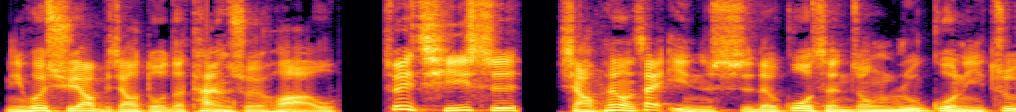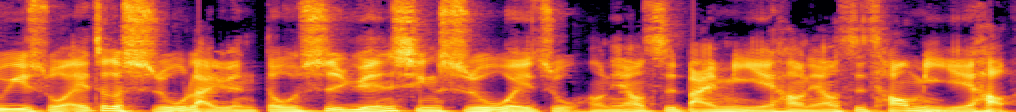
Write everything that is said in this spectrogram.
你会需要比较多的碳水化合物。所以其实小朋友在饮食的过程中，如果你注意说，哎，这个食物来源都是原型食物为主，哦，你要吃白米也好，你要吃糙米也好，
